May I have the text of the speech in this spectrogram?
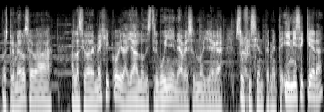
pues primero se va a la Ciudad de México y de allá lo distribuyen y a veces no llega suficientemente. Y ni siquiera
